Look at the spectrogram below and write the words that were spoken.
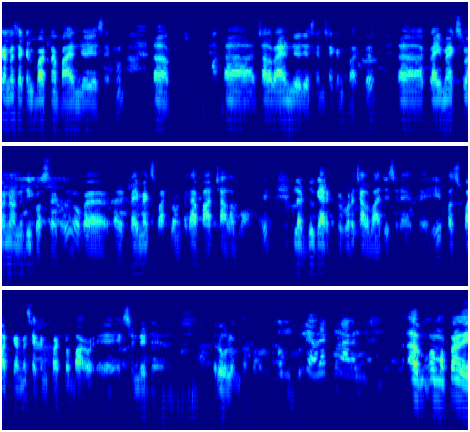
కన్నా సెకండ్ పార్ట్ నాకు బాగా ఎంజాయ్ చేశాను. చాలా బాగా ఎంజాయ్ చేశాను సెకండ్ పార్ట్. క్లైమాక్స్లోనే అనుదీప్ వస్తాడు. ఒక క్లైమాక్స్ పార్ట్లో ఉంటది. ఆ పార్ట్ చాలా బాగుంది. లడ్డు క్యారెక్టర్ కూడా చాలా బాగా చేశాడు అబ్బాయి. ఫస్ట్ పార్ట్ కన్నా సెకండ్ పార్ట్లో బాగా ఎక్స్టెండెడ్ రోల్ ఉంది మొత్తం అది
